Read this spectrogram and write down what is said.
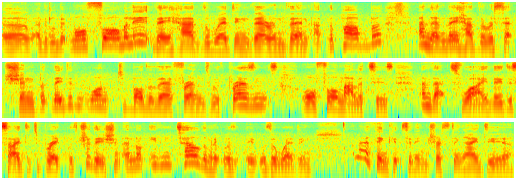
uh, a little bit more formally. They had the wedding there and then at the pub, and then they had the reception. But they didn't want to bother their friends with presents or formalities, and that's why they decided to break with tradition and not even tell them it was it was a wedding. And I think it's an interesting idea.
